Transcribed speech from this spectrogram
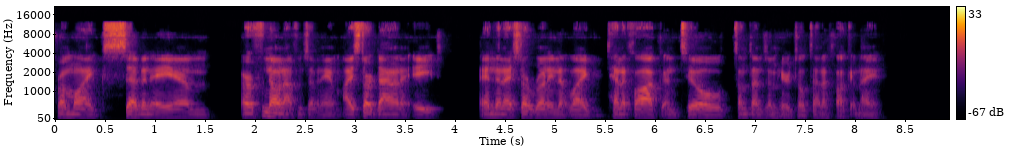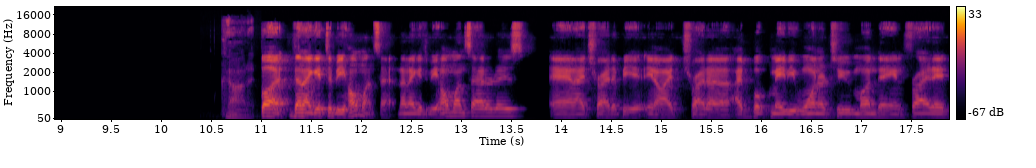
from like 7 a.m. or no, not from 7 a.m. I start down at eight and then I start running at like 10 o'clock until sometimes I'm here till 10 o'clock at night. Got it. But then I get to be home on Saturday. Then I get to be home on Saturdays, and I try to be, you know, I try to I book maybe one or two Monday and Friday,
